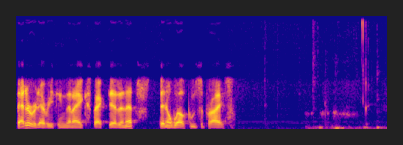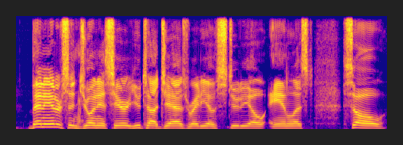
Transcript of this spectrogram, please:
better at everything than I expected, and that's been a welcome surprise. Ben Anderson joining us here, Utah Jazz radio studio analyst. So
